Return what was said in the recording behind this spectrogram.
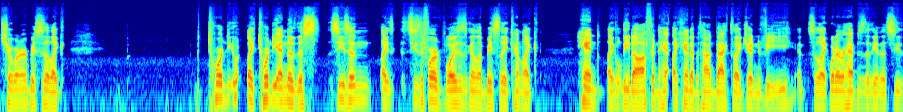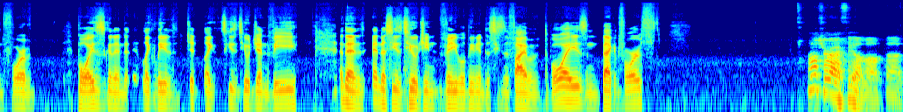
showrunner basically like toward the, like toward the end of this season like season four of Boys is gonna basically kind of like hand like lead off and ha- like hand the baton back to like Gen V and so like whatever happens at the end of season four of Boys is gonna like lead into like season two of Gen V and then end of season two of Gen V will lead into season five of The Boys and back and forth. Not sure how I feel about that.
